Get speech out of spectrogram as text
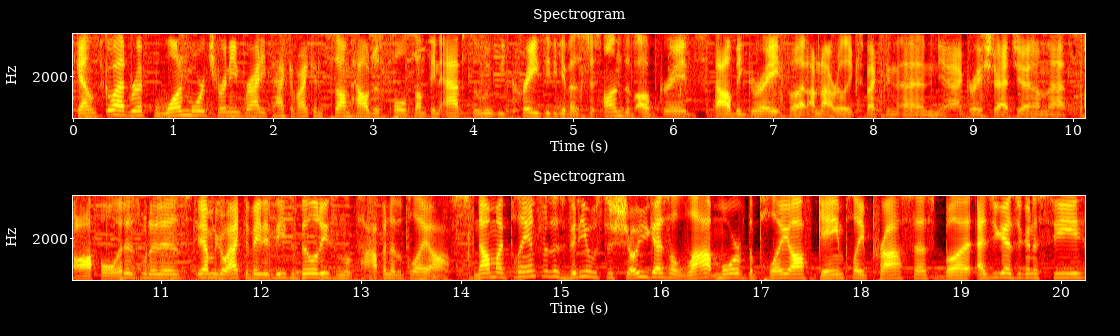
Again, let's go ahead rip one more training variety pack. If I can somehow just pull something absolutely crazy to give us just tons of upgrades, that'll be great, but I'm not really expecting, and yeah, gray strategy item, that's awful. It is what it is. So yeah, I'm gonna go activate these abilities and let's hop into the playoffs. Now, my plan for this video was to show you guys a lot more of the playoff gameplay process, but as you guys are gonna see,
